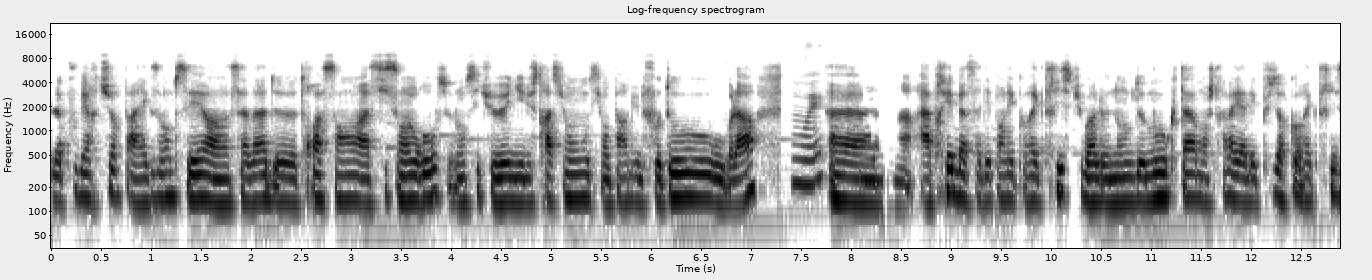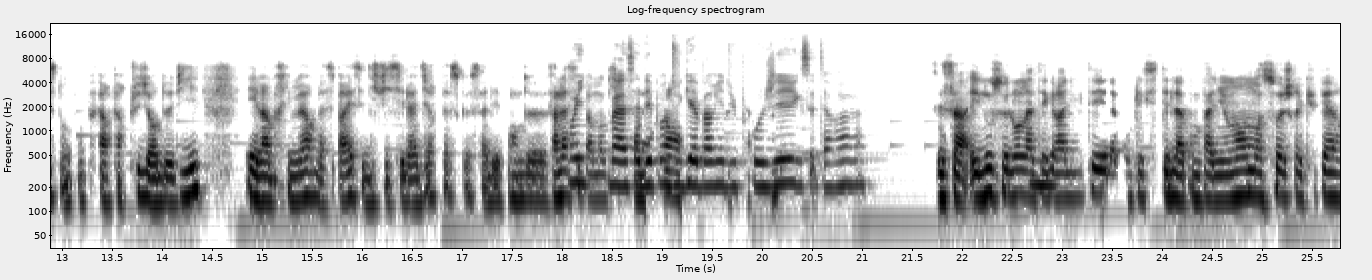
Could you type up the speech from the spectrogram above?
la couverture par exemple, c'est euh, ça va de 300 à 600 euros selon si tu veux une illustration ou si on part d'une photo ou voilà. Ouais. Euh, après, bah, ça dépend les correctrices. Tu vois le nombre de mots que tu as. Moi je travaille avec plusieurs correctrices, donc on peut faire faire plusieurs devis. Et l'imprimeur, bah, c'est pareil, c'est difficile à dire parce que ça dépend de. Enfin là, c'est pas moi qui bah, Ça dépend du gabarit du projet, etc. C'est ça. Et nous, selon mmh. l'intégralité et la complexité de l'accompagnement, moi, soit je récupère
